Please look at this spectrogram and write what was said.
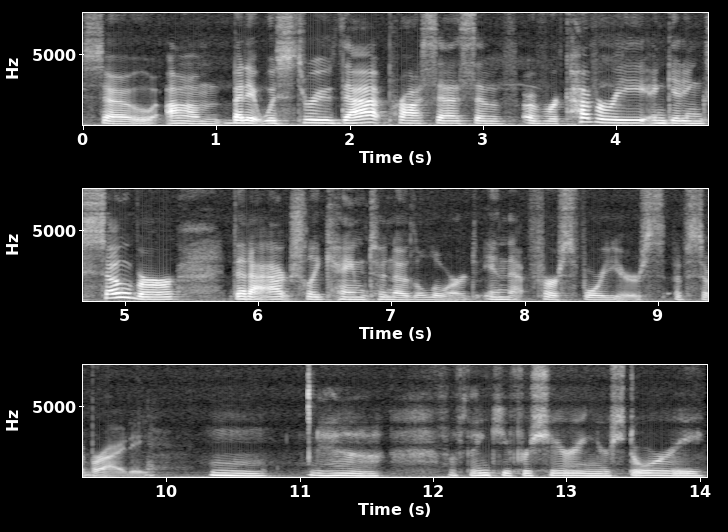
So, um, but it was through that process of, of recovery and getting sober that I actually came to know the Lord in that first four years of sobriety. Mm, yeah. Well, thank you for sharing your story.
